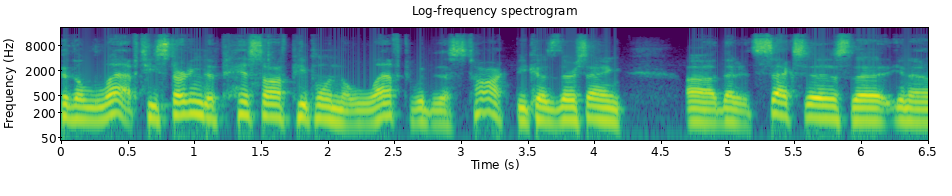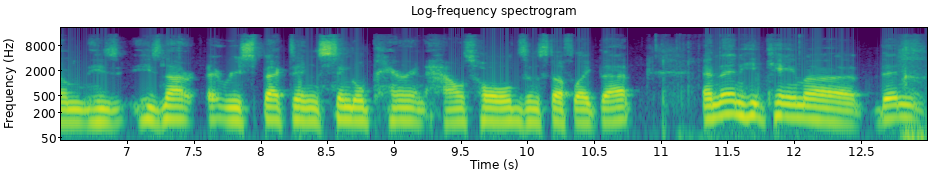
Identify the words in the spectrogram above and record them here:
to the left. He's starting to piss off people in the left with this talk because they're saying uh, that it's sexist, that you know he's he's not respecting single parent households and stuff like that. And then he came. Uh, then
